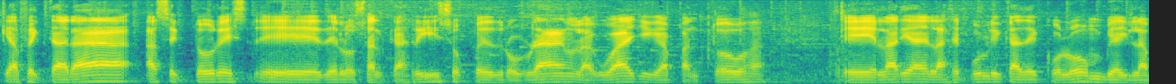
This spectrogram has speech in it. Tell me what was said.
que afectará a sectores eh, de los Alcarrizos, Pedro Brán, La Guayiga, Pantoja, eh, el área de la República de Colombia y la,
